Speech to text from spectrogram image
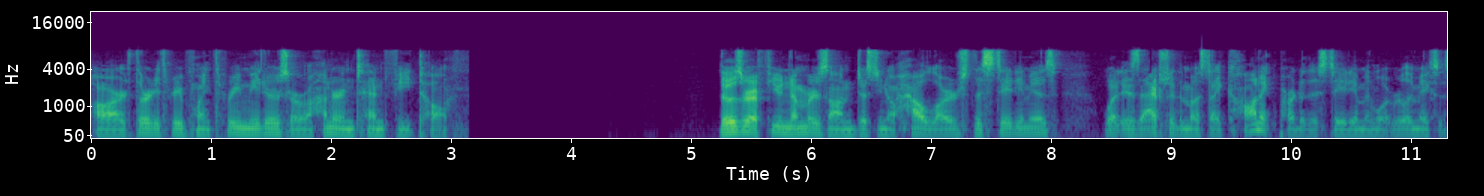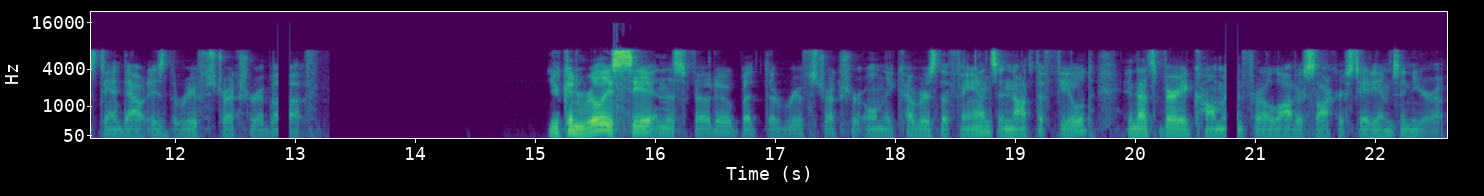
are 33.3 meters or 110 feet tall. Those are a few numbers on just you know how large this stadium is. What is actually the most iconic part of the stadium and what really makes it stand out is the roof structure above. You can really see it in this photo, but the roof structure only covers the fans and not the field, and that's very common for a lot of soccer stadiums in Europe.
